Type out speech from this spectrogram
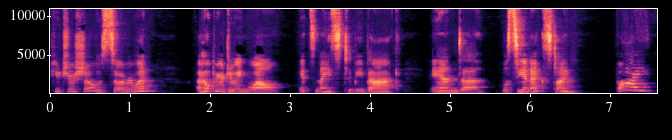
future shows. So everyone, I hope you're doing well. It's nice to be back, and uh, we'll see you next time. Bye.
